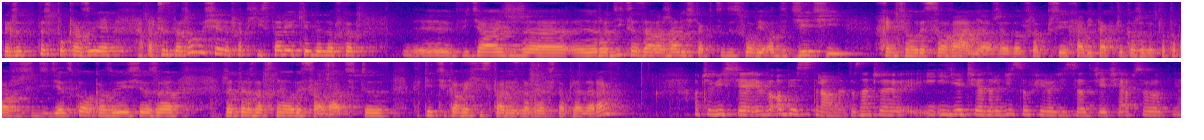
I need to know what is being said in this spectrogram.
Także to też pokazuje. A czy zdarzały się na przykład historie, kiedy na przykład yy, widziałaś, że y, rodzice zarażali się tak w cudzysłowie od dzieci chęcią rysowania, że na przykład przyjechali tak tylko, żeby potowarzyszyć dziecku, okazuje się, że, że też zaczynają rysować. Czy takie ciekawe historie zdarzają się na plenerach? Oczywiście w obie strony, to znaczy i, i dzieci od rodziców, i rodzice od dzieci, absolutnie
